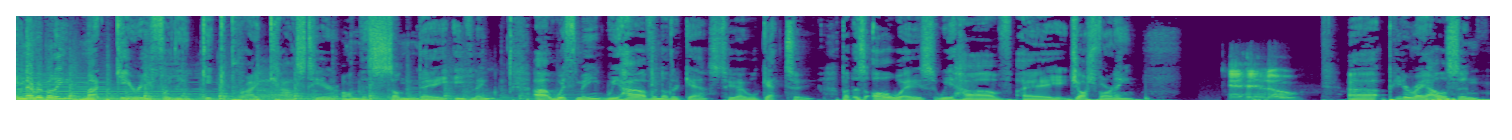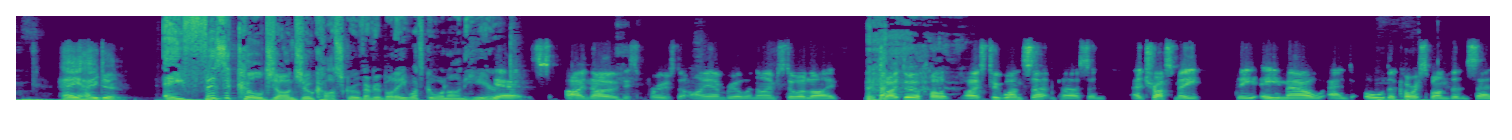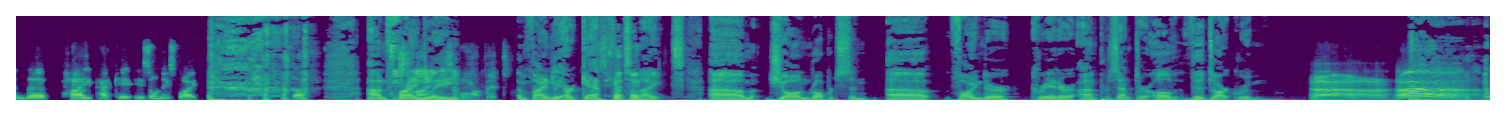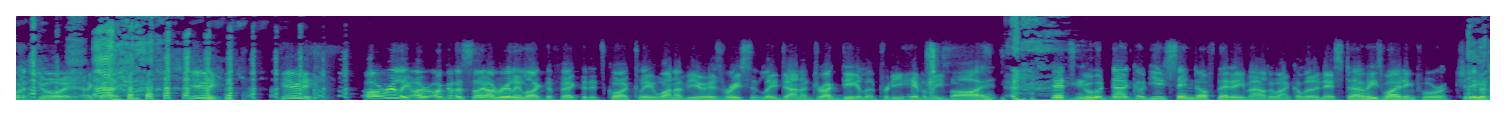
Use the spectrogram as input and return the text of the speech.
evening, everybody. Matt Geary for the Geek Pride cast here on this Sunday evening. Uh, with me, we have another guest who I will get to. But as always, we have a Josh Varney, Hello. uh, Peter Ray Allison, Hey, how you doing? a physical Jonjo Cosgrove, everybody. What's going on here? Yes, I know. This proves that I am real and I am still alive, which I do apologise to one certain person. And trust me, the email and all the correspondence and the pay packet is on its way. And He's finally, he's and finally, our guest for tonight, um, John Robertson, uh, founder, creator, and presenter of The Dark Room. Ah, ah, what a joy. Okay. Beauty, beauty. Oh, really? I, I've got to say, I really like the fact that it's quite clear one of you has recently done a drug dealer pretty heavily by. That's good. No, good. You send off that email to Uncle Ernesto. He's waiting for it. Jesus.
